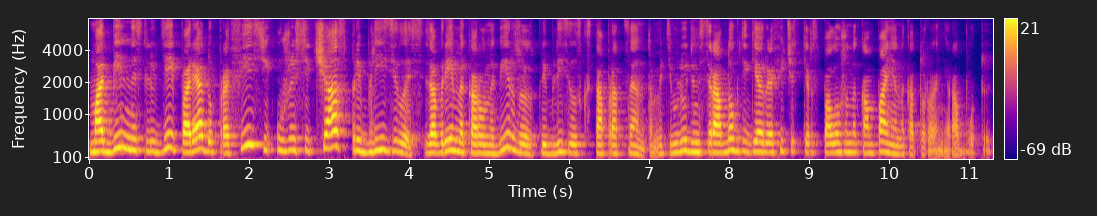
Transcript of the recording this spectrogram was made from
мобильность людей по ряду профессий уже сейчас приблизилась, за время коронавируса приблизилась к 100%. Этим людям все равно, где географически расположена компания, на которую они работают.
